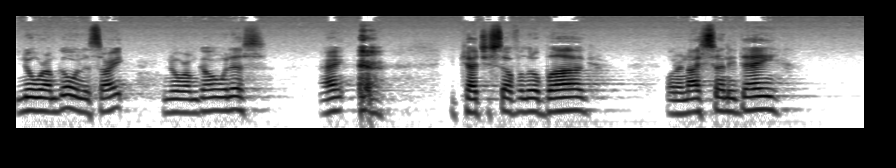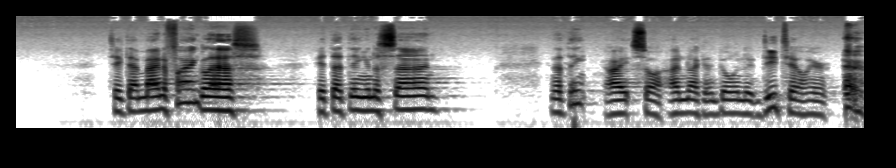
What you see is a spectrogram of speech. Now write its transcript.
You know where I'm going with this, right? You know where I'm going with this? All right? you catch yourself a little bug on a nice sunny day. Take that magnifying glass, hit that thing in the sun. And I think, all right, so I'm not going to go into detail here.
